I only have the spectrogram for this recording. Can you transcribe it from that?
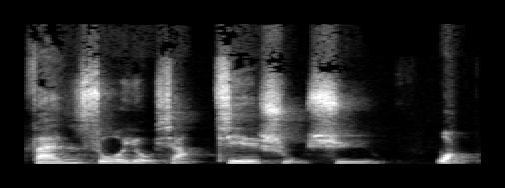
凡所有相，皆属虚妄。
